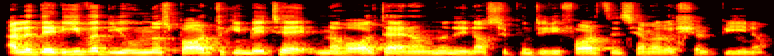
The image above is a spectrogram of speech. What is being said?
alla deriva di uno sport che invece una volta era uno dei nostri punti di forza insieme allo sci alpino.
